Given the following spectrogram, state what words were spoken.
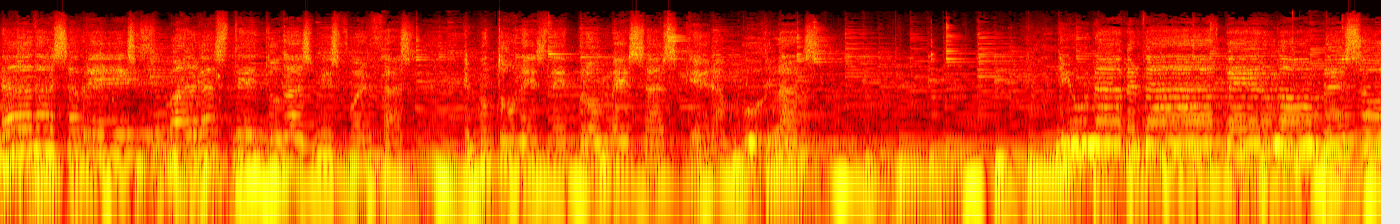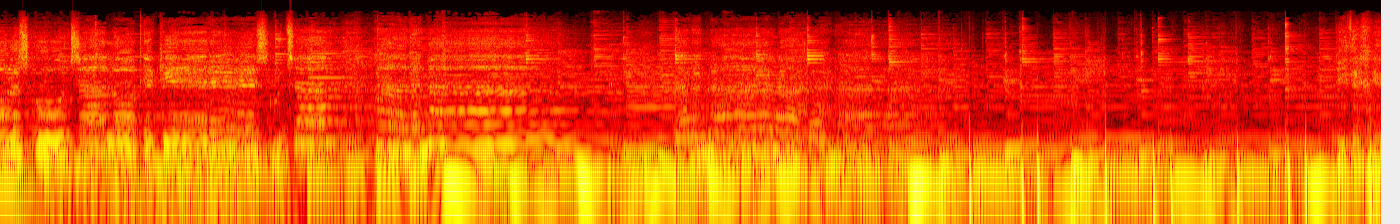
jamás sabréis. Malgasté todas mis fuerzas en montones de promesas que eran burlas. Ni una verdad, pero un hombre solo escucha lo que quiere escuchar. Na, Y dejé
